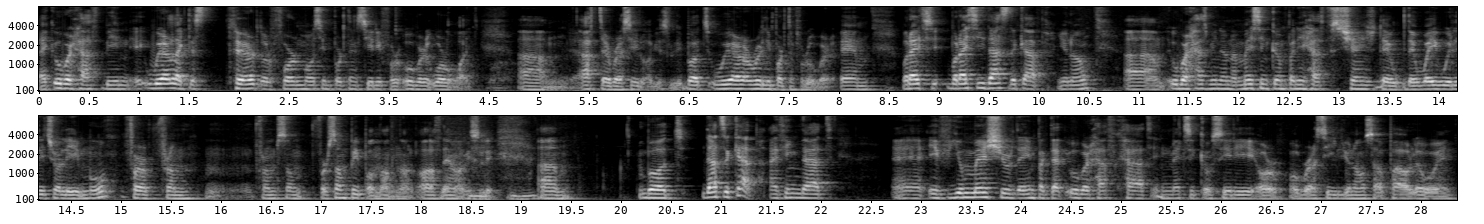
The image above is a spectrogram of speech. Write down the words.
Like Uber have been, we are like the third or fourth most important city for Uber worldwide, um, Yeah. after Brazil, obviously. But we are really important for Uber. And but I see, but I see that's the cap. You know, um, Uber has been an amazing company, has changed the, the way we literally move for from from some for some people, not not all of them, obviously. Mhm. Um, but that's a cap. I think that uh, if you measure the impact that Uber have had in Mexico City or, or Brazil, you know, Sao Paulo, and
